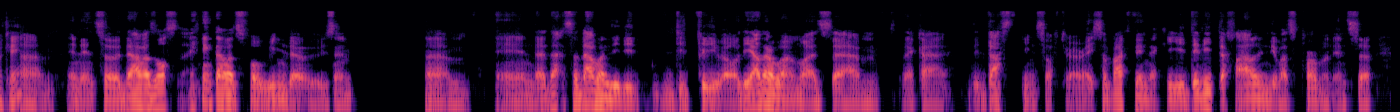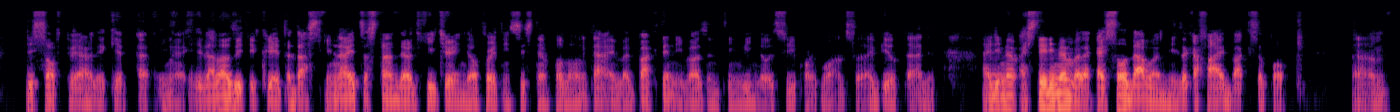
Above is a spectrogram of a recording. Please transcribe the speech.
Okay. Um, and then so that was also, I think that was for Windows and, um, and uh, that so that one did did pretty well. The other one was um, like a the dustbin software, right? So back then, like you delete the file and it was permanent. So this software, like it, uh, you know, it allows you to create a dustbin. Now it's a standard feature in the operating system for a long time, but back then it wasn't in Windows 3.1. So I built that. And I remember, I still remember, like I saw that one. It's like a five bucks a pop. Um,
